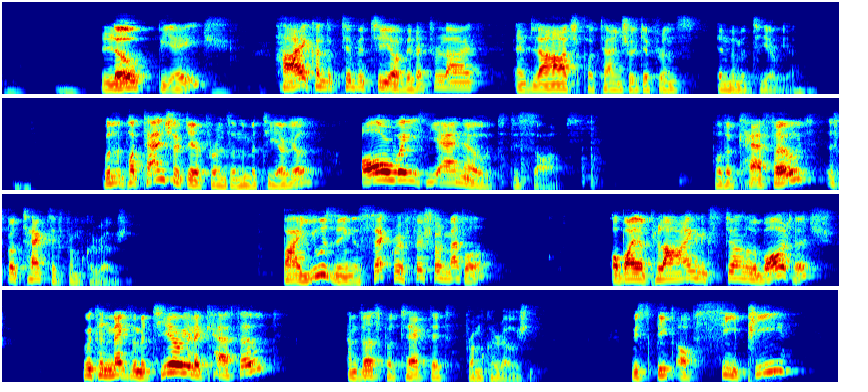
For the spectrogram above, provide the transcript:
low pH, high conductivity of the electrolyte, and large potential difference in the material. With the potential difference in the material, always the anode dissolves. For the cathode is protected from corrosion. By using a sacrificial metal or by applying an external voltage, we can make the material a cathode and thus protect it from corrosion. We speak of CP,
